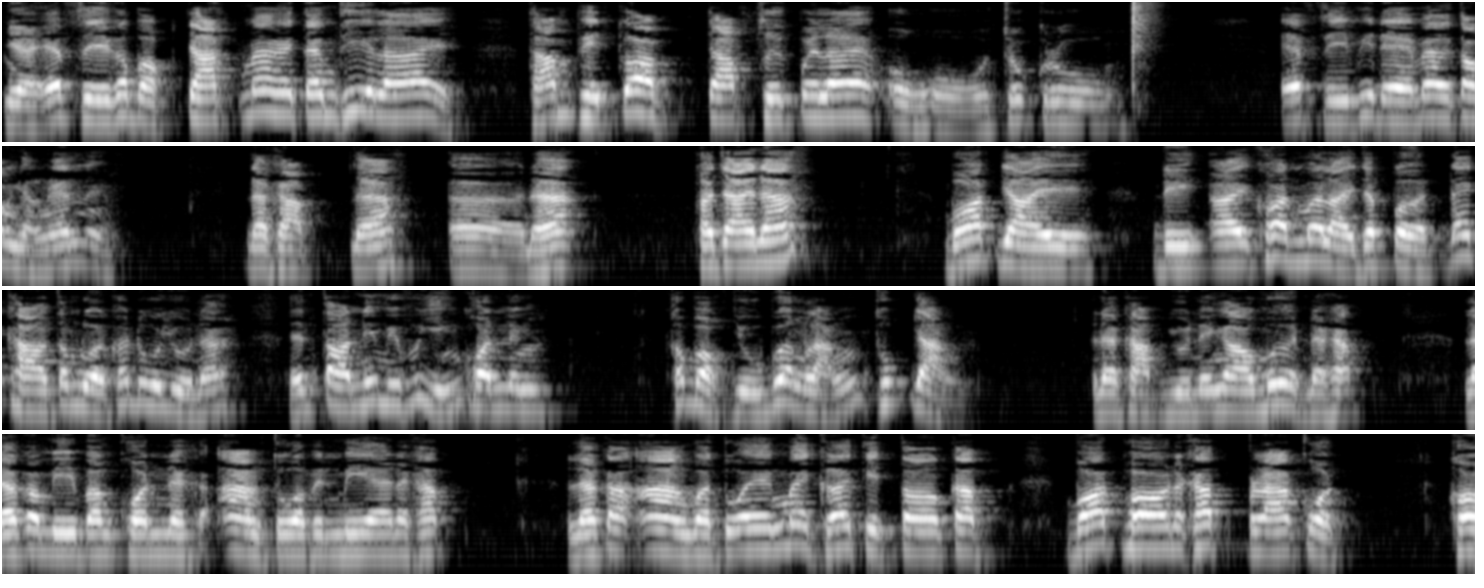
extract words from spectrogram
เนี่ยเอฟซีก็บอกจัดแม่งให้เต็มที่เลยทำผิดก็จับศึกไปเลย โอ้โหชุกรูเอฟซีพี่เดแม่งต้องอย่างนั้นเลยนะครับนะ เออนะเข้าใจนะ บอสใหญ่ดีไอคอนเมื่อไหร่จะเปิดได้ข่าวตำรวจเขาดูอยู่นะ เห็นตอนนี้มีผู้หญิงคนหนึ่งเขาบอกอยู่เบื้องหลังทุกอย่างนะครับ อยู่ในเงามืดนะครับ แล้วก็มีบางคนเนี่ยอ้างตัวเป็นเมียนะครับ แล้วก็อ้างว่าตัวเองไม่เคยติดต่อกับบอสพอนะครับ ปรากฏข้อ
